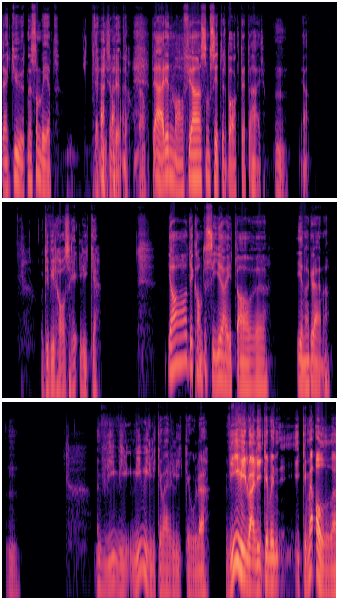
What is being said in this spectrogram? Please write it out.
Det er gudene som vet. Det er de som vet, ja. ja. Det er en mafia som sitter bak dette her. Mm. Ja. Og de vil ha oss helt like. Ja, det kan du si er et av uh, en av greiene. Mm. Men vi, vi, vi vil ikke være like, Ole. Vi vil være like, men ikke med alle.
